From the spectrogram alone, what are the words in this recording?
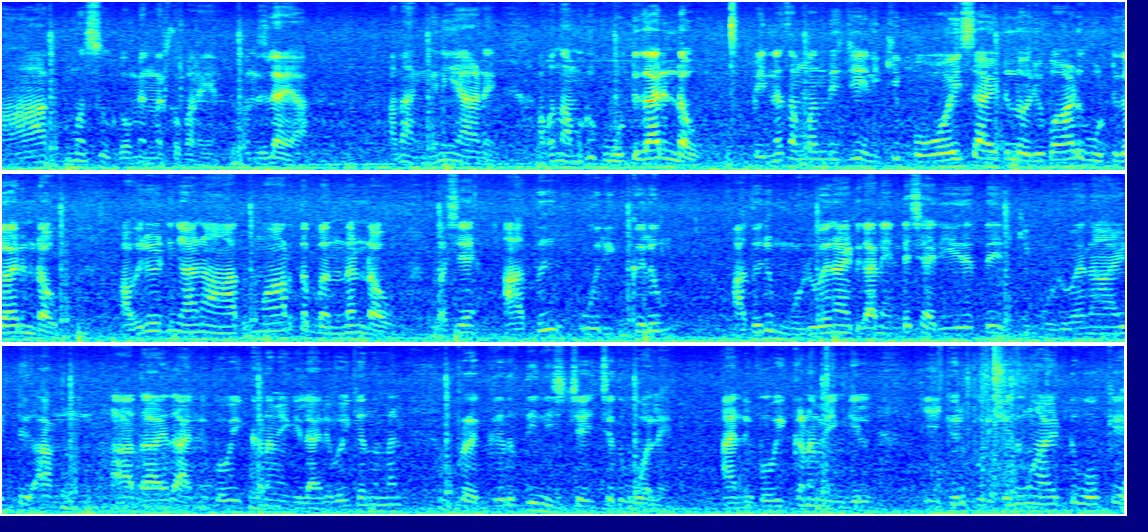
ആത്മസുഖം എന്നൊക്കെ പറയാം മനസ്സിലായ? അതങ്ങനെയാണ്. അപ്പം നമുക്ക് കൂട്ടുകാരുണ്ടാവും. പിന്നെ സംബന്ധിച്ച് എനിക്ക് ബോയ്സ് ആയിട്ടുള്ള ഒരുപാട് കൂട്ടുകാരുണ്ടാവും. അവരുമായിട്ട് ഞാൻ ആത്മാർത്ഥ ബന്ധം ഉണ്ടാവും പക്ഷേ അത് ഒരിക്കലും അതൊരു മുഴുവനായിട്ട് കാരണം എന്റെ ശരീരത്തെ എനിക്ക് മുഴുവനായിട്ട് അതായത് അനുഭവിക്കണമെങ്കിൽ പറഞ്ഞാൽ പ്രകൃതി നിശ്ചയിച്ചതുപോലെ അനുഭവിക്കണമെങ്കിൽ എനിക്കൊരു പുരുഷനുമായിട്ട് ഓക്കെ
